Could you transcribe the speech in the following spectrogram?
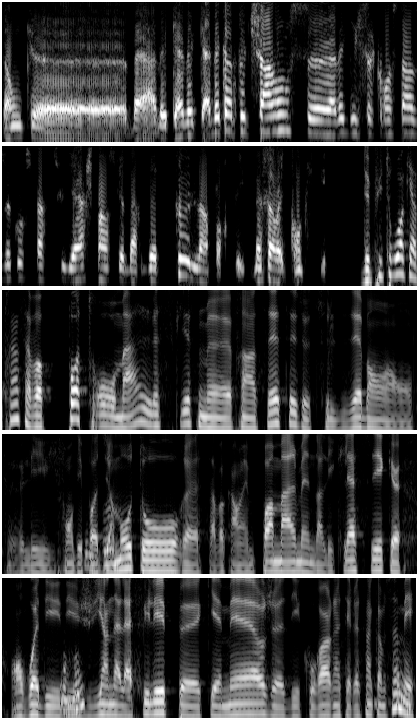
Donc, euh, ben, avec, un peu de chance, avec des circonstances de course particulières, je pense que Bardet peut l'emporter. Mais ça va être compliqué. Depuis 3-4 ans, ça va pas trop mal, le cyclisme euh, français. Tu, tu, le disais, bon, ils font des podiums autour, euh, ça va quand même pas mal, même dans les classiques. On voit des, des mhm. Julien Alaphilippe euh, qui émergent, des coureurs intéressants comme ça. Mais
